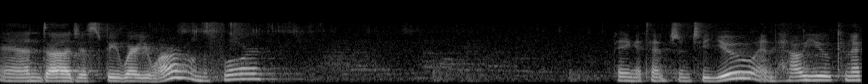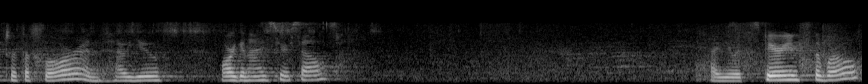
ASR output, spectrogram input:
and uh, just be where you are on the floor, paying attention to you and how you connect with the floor and how you organize yourself, how you experience the world.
